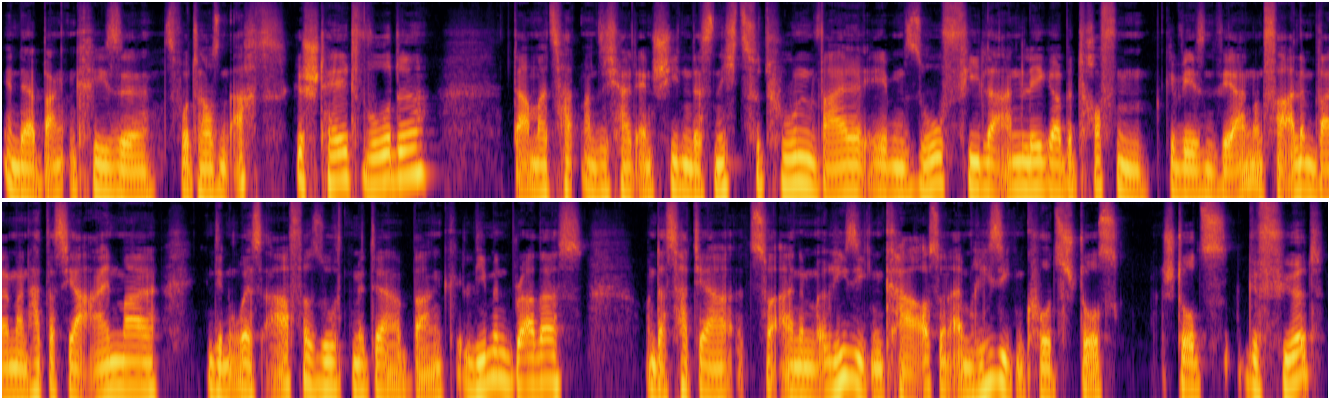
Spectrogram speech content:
in der Bankenkrise 2008 gestellt wurde. Damals hat man sich halt entschieden, das nicht zu tun, weil eben so viele Anleger betroffen gewesen wären und vor allem, weil man hat das ja einmal in den USA versucht mit der Bank Lehman Brothers und das hat ja zu einem riesigen Chaos und einem riesigen Kurzstoß Sturz geführt.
